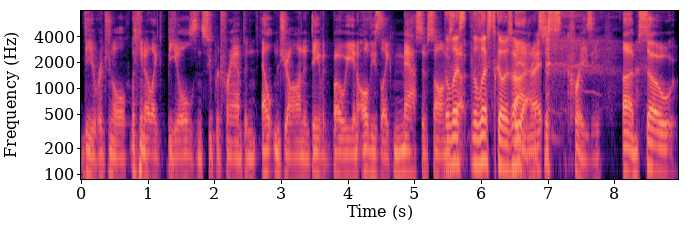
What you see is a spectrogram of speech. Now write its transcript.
the original, you know, like Beatles and Supertramp and Elton John and David Bowie and all these like massive songs. The list the list goes on, yeah, right? It's just crazy. Um, so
